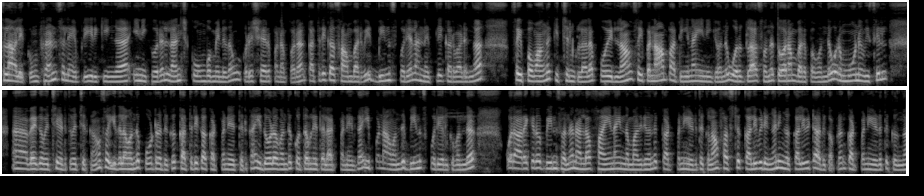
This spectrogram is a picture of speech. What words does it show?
அஸ்லாம் அலைக்கும். ஃப்ரெண்ட்ஸ் எல்லாம் எப்படி இருக்கீங்க? இன்னைக்கு ஒரு லஞ்ச் கோம்பு மெனு தான் உங்க கூட ஷேர் பண்ண போகிறேன் கத்திரிக்காய் சாம்பார் வீட் பீன்ஸ் பொரியல் அண்ட் நெத்லி கருவாடுங்க. ஸோ இப்போ வாங்க கிச்சனுக்குள்ளார போயிடலாம். ஸோ இப்போ நான் பார்த்தீங்கன்னா இன்றைக்கி வந்து ஒரு கிளாஸ் வந்து பருப்பை வந்து ஒரு மூணு விசில் வேக வச்சு எடுத்து வச்சுருக்காங்க. ஸோ இதில் வந்து போடுறதுக்கு கத்திரிக்காய் கட் பண்ணி எடுத்துருக்கேன். இதோட வந்து கொத்தமல்லி தலை ஆட் பண்ணியிருக்கேன். இப்போ நான் வந்து பீன்ஸ் பொரியலுக்கு வந்து ஒரு அரை கிலோ பீன்ஸ் வந்து நல்லா ஃபைனாக இந்த மாதிரி வந்து கட் பண்ணி எடுத்துக்கலாம். ஃபஸ்ட்டு கழுவிடுங்க. நீங்கள் கழுவிட்டு அதுக்கப்புறம் கட் பண்ணி எடுத்துக்கோங்க.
